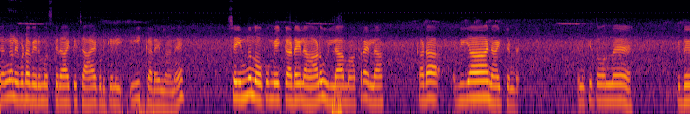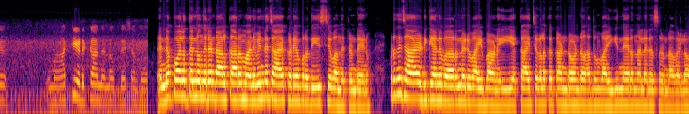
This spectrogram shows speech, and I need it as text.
ഞങ്ങൾ ഇവിടെ വരുമ്പോൾ സ്ഥിരമായിട്ട് ചായ കുടിക്കൽ ഈ കടയിൽ നിന്നാണ്. പക്ഷെ ഇന്ന് നോക്കുമ്പോൾ ഈ കടയിൽ ആളും ഇല്ല. മാത്രമല്ല കട വിയാനായിട്ടുണ്ട്. എനിക്ക് തോന്നുന്നേ ഇത് മാറ്റിയെടുക്കാന്നുള്ള ഉദ്ദേശം തോന്നുന്നു എന്നെ പോലെ തന്നെ ഒന്ന് രണ്ട് ആൾക്കാർ മനുവിന്റെ ചായക്കടയും പ്രതീക്ഷിച്ച് വന്നിട്ടുണ്ടേനു. ഇവിടുന്ന് ചായ അടിക്കാൻ വേറൊരു വൈബാണ് ഈ കാഴ്ചകളൊക്കെ കണ്ടോണ്ട് അതും വൈകുന്നേരം നല്ല രസം ഉണ്ടാവുമല്ലോ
